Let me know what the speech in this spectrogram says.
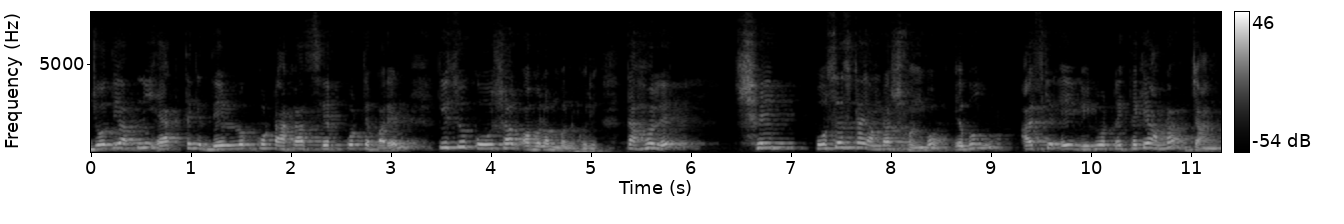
যদি আপনি এক থেকে দেড় লক্ষ টাকা সেভ করতে পারেন, কিছু কৌশল অবলম্বন করি। তাহলে সেই প্রসেসটাই আমরা শুনব এবং আজকের এই ভিডিওটা থেকে আমরা জানব।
